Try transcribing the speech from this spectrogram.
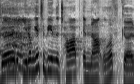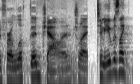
good. You don't get to be in the top and not look good for a look good challenge. Like To me, it was like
